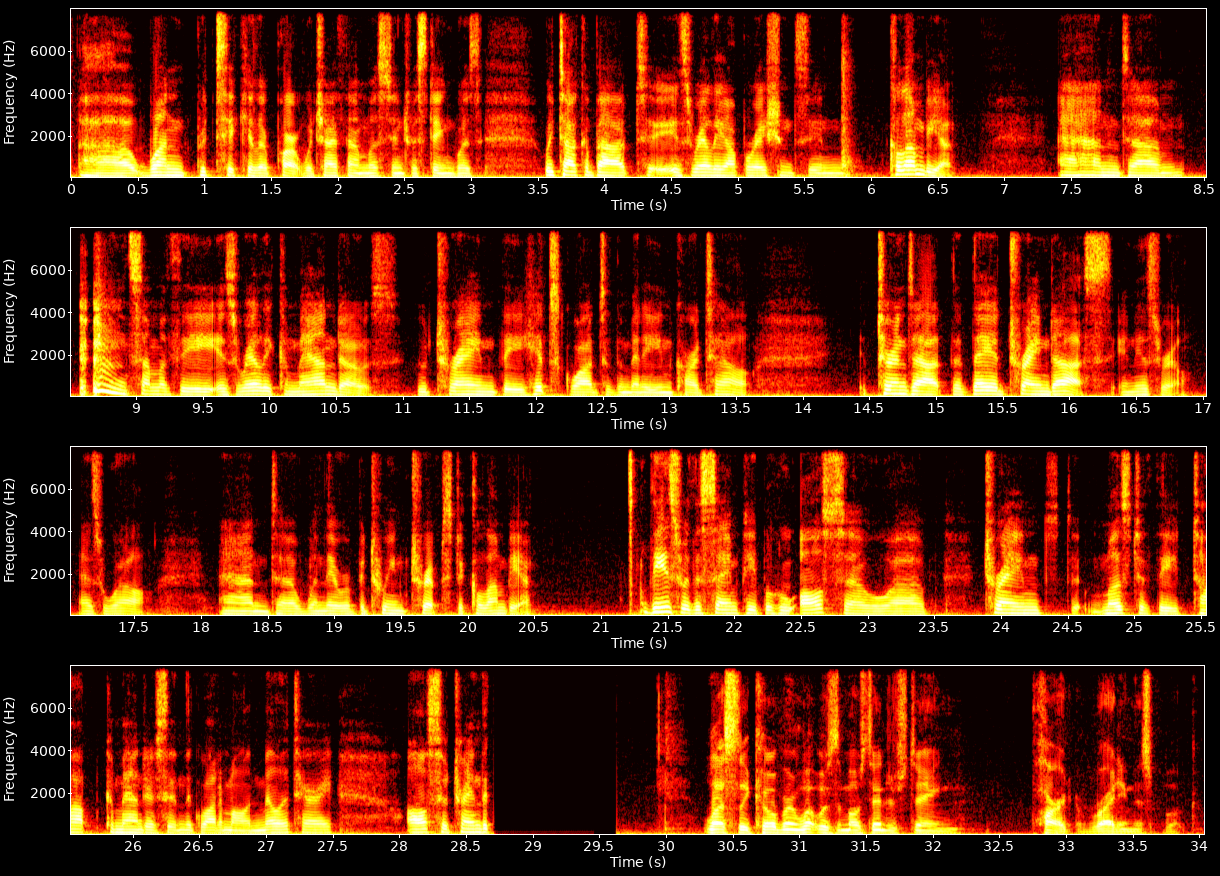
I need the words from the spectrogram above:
uh, one particular part which I found most interesting was we talk about Israeli operations in Colombia and um, some of the Israeli commandos who trained the hit squads of the Medellin cartel. It turns out that they had trained us in Israel as well, and uh, when they were between trips to Colombia. These were the same people who also uh, trained most of the top commanders in the Guatemalan military, also trained the Leslie Cockburn, what was the most interesting part of writing this book?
